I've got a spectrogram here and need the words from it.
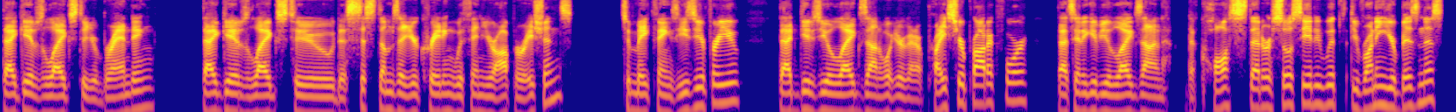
That gives legs to your branding. That gives legs to the systems that you're creating within your operations to make things easier for you. That gives you legs on what you're going to price your product for. That's going to give you legs on the costs that are associated with running your business.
